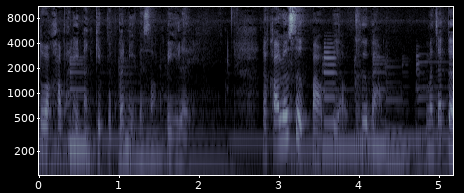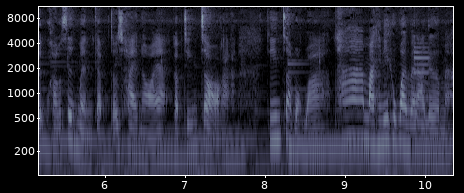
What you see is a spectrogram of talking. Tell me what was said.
ตัวเขาพอหนีอังกฤษปุ๊บก็หนีไปสองปีเลย แล้วเขารู้สึกเปล่าเปลี่ยวคือแบบ มันจะเกิดความรู้สึกเหมือนกับเจ้าชายน้อยอะ่ะกับจิ้งจอกอะ่ะจิ้งจอกบอกว่าถ้ามาที่นี่ทุกวันเวลาเดิมอะ่ะ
